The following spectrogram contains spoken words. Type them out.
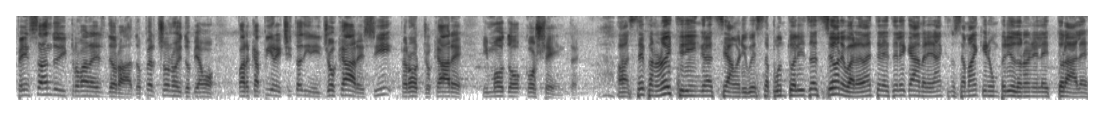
pensando di trovare il Dorado, perciò noi dobbiamo far capire ai cittadini giocare sì, però giocare in modo cosciente. Ah, Stefano, noi ti ringraziamo di questa puntualizzazione, guarda davanti alle telecamere, anche, siamo anche in un periodo non elettorale,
